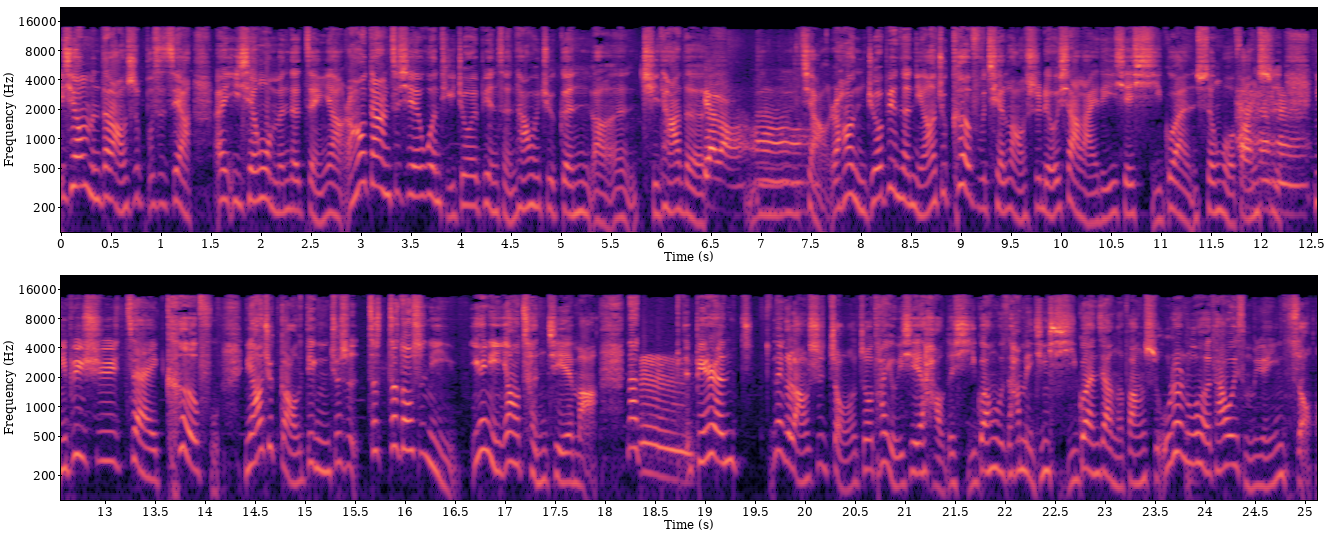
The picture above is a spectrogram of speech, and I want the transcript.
以前我们的老师不是这样，哎、以前我们的怎样，然后当然这些问题就会变成他会去跟呃其他的，嗯，嗯讲，然后你就会变成你要去克服前老师留下来的一些习惯、生活方式你必须在克服，你要去搞定，就是这这都是你，因为你要承接嘛。那嗯别人那个老师走了之后，他有一些好的习惯，或者他们已经习惯这样的方式。无论如何，他为什么原因走，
